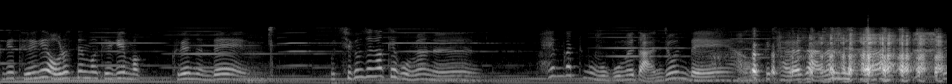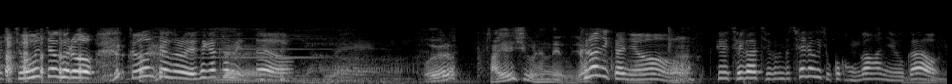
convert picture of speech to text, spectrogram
그게 되게 어렸을 때 막 되게 막 그랬는데 음. 뭐 지금 생각해 보면은 햄 같은 거 뭐 몸에도 안 좋은데 아무 그렇게 잘하지 않았나 이렇게 좋은 쪽으로 좋은 쪽으로 생각하고 네. 있어요. 야. 네. 의외로 자연식을 했네요, 그죠? 그러니까요. 네? 제가 지금도 체력이 좋고 건강한 이유가 음.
